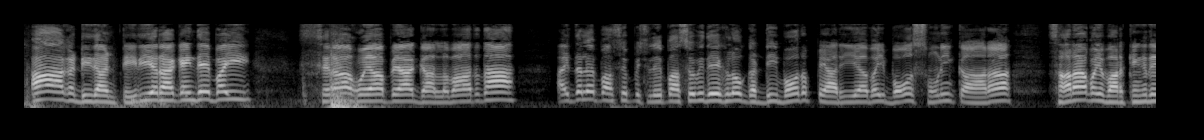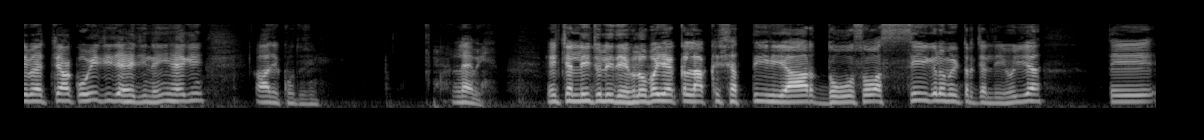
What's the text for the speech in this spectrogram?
ਆਹ ਗੱਡੀ ਦਾ ਇੰਟੀਰੀਅਰ ਆ, ਕਹਿੰਦੇ ਬਾਈ, ਸਿਰਾ ਹੋਇਆ ਪਿਆ ਗੱਲਬਾਤ ਦਾ। ਇਧਰਲੇ ਪਾਸੇ ਪਿਛਲੇ ਪਾਸੇ ਵੀ ਦੇਖ ਲਓ, ਗੱਡੀ ਬਹੁਤ ਪਿਆਰੀ ਆ ਬਾਈ, ਬਹੁਤ ਸੋਹਣੀ ਕਾਰ ਆ। ਸਾਰਾ ਕੁਝ ਵਰਕਿੰਗ ਦੇ ਵਿੱਚ ਆ, ਕੋਈ ਚੀਜ਼ ਇਹੋ ਜੀ ਨਹੀਂ ਹੈਗੀ। ਆ ਦੇਖੋ ਤੁਸੀਂ। ਲੈ ਵੀ, ਇਹ ਚੱਲੀ ਚੁੱਲੀ ਦੇਖ ਲਓ ਬਾਈ 136280 ਕਿਲੋਮੀਟਰ ਚੱਲੀ ਹੋਈ ਆ। ਤੇ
